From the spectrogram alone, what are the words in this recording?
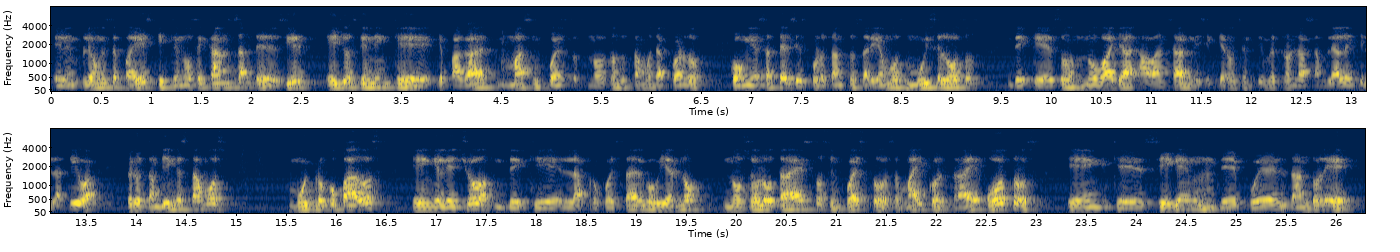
el empleo en este país y que no se cansan de decir ellos tienen que, pagar más impuestos. Nosotros no estamos de acuerdo con esa tesis, por lo tanto estaríamos muy celosos de que eso no vaya a avanzar ni siquiera un centímetro en la Asamblea Legislativa. Pero también estamos muy preocupados en el hecho de que la propuesta del gobierno no solo trae estos impuestos, Michael, trae otros en que siguen eh, pues dándole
